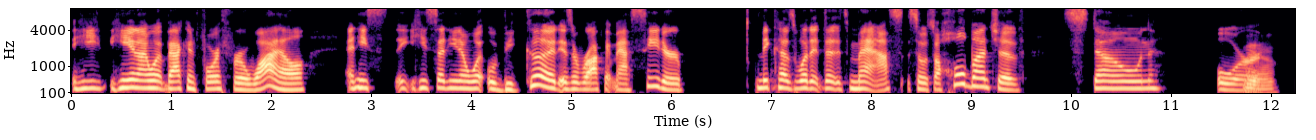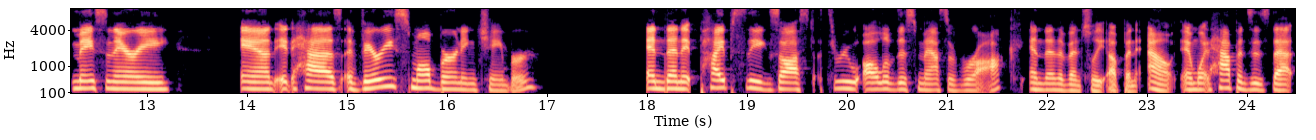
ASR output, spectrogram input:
he, he and I went back and forth for a while. And he, he said, you know, what would be good is a rocket mass heater because what it does, it's mass. So it's a whole bunch of stone or yeah. masonry and it has a very small burning chamber and then it pipes the exhaust through all of this massive rock and then eventually up and out and what happens is that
